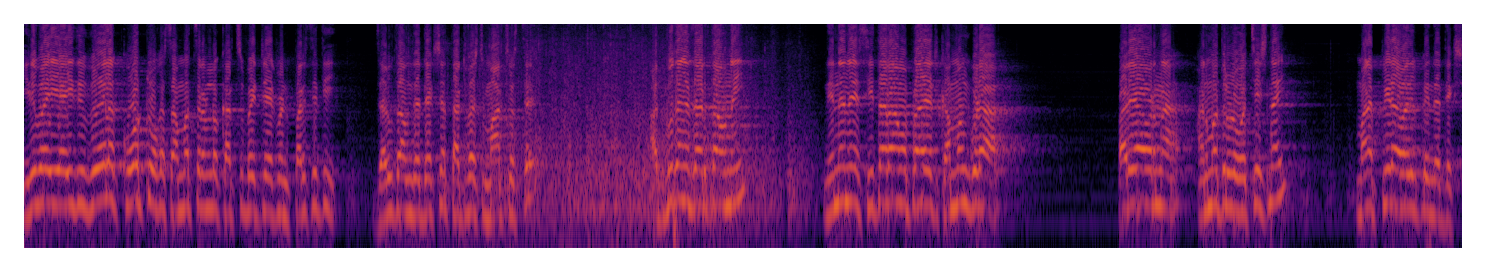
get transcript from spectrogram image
ఇరవై ఐదు వేల కోట్లు ఒక సంవత్సరంలో ఖర్చు పెట్టేటువంటి పరిస్థితి జరుగుతూ ఉంది అధ్యక్ష. థర్టీ ఫస్ట్ మార్చి వస్తే అద్భుతంగా జరుగుతూ ఉన్నాయి. నిన్ననే సీతారామ ప్రాజెక్ట్ ఖమ్మం కూడా పర్యావరణ అనుమతులు వచ్చేసినాయి. మన పీడ వదిలిపోయింది అధ్యక్ష.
